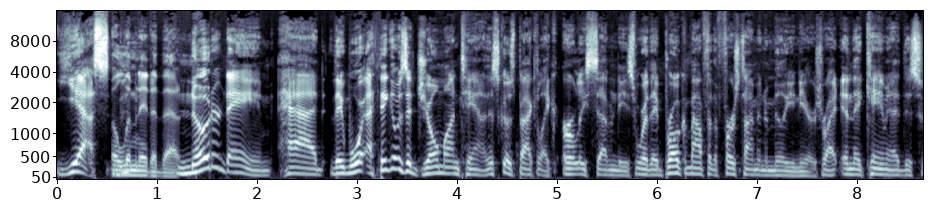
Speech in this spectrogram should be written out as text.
yes, eliminated that. Notre Dame had they wore. I think it was a Joe Montana. This goes back to like early '70s, where they broke them out for the first time in a million years, right? And they came and had this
